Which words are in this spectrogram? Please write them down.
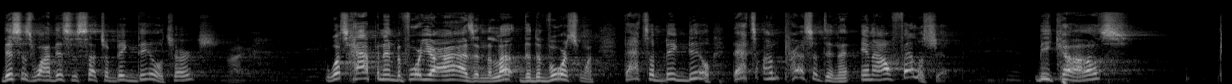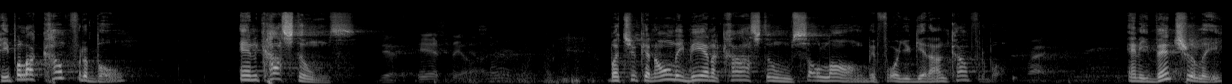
This is why this is such a big deal, church. What's happening before your eyes and the, the divorce one? That's a big deal. That's unprecedented in our fellowship because people are comfortable in costumes. But you can only be in a costume so long before you get uncomfortable. And eventually,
